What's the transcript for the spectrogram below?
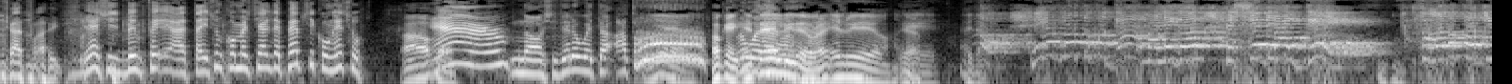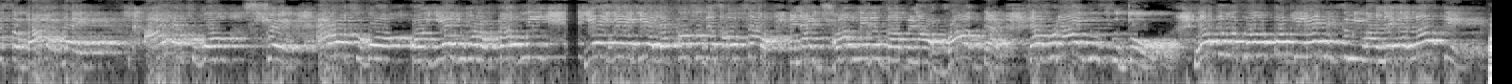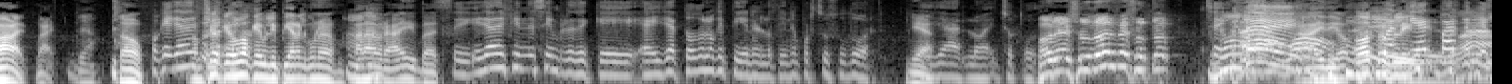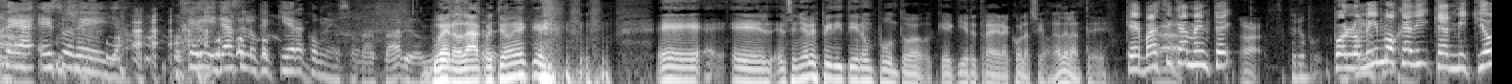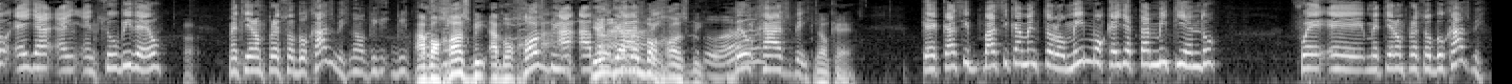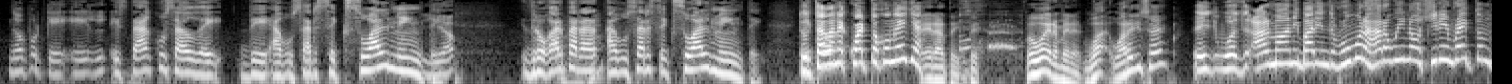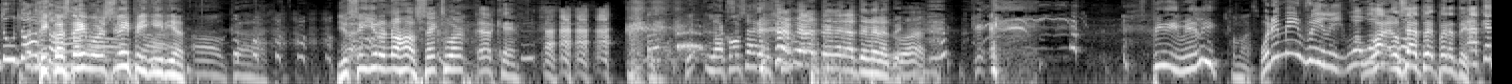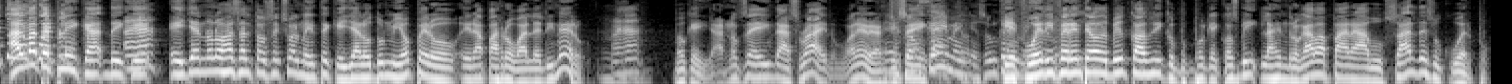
Catfight. Yeah, she's been hasta hizo un comercial de Pepsi con eso. Ah, ok. No, she did it with the. Ok, No, este bueno, es el video, right? El video. Yeah. eh, ahí está. All right, right. Yeah. So, Porque ella I'm defiende- sure que hubo que limpiar algunas palabras ahí, but Sí, ella defiende siempre de que a ella todo lo que tiene lo tiene por su sudor. Yeah. Ella lo ha hecho todo. Por el sudor de su to- Sí. No. Hey. Ay, Dios, otro Cualquier blink. parte que sea, eso es de ella. Ok, ella hace lo que quiera con eso. Bueno, la cuestión es que eh, el, el señor Speedy tiene un punto que quiere traer a colación. Adelante. Que básicamente, Ah. Por lo mismo que, di- que admitió ella en, en su video, metieron preso a Bill Cosby. No, Bill, Bill A a ¿Quién diablo es? Bill Cosby. Ok. Que casi básicamente lo mismo que ella está admitiendo fue eh, metieron preso a Bill Cosby. No, porque él está acusado de, de abusar sexualmente. Drogar para abusar sexualmente. ¿Tú estabas en el cuarto con ella? Espérate. espe- But wait a minute. What, what did you say? It, was Alma anybody in the room her? How do we know she didn't rape them dudes also? Because they were sleeping, idiot. Oh, God. You see, you don't know how sex works? Okay. La cosa es. espérate, espérate, espérate. Speedy, really? What do you mean, really? What- what- What? O sea, tú- espérate. ¿A qué tú Alma te explica de que Ajá. ella no los asaltó sexualmente, que ella los durmió, pero era para robarle el dinero. Ajá. Ok, I'm not saying that's right, whatever. I'm just Es un saying crimen, es un que crimen. fue diferente a lo de Bill Cosby, co- porque Cosby las endrogaba para abusar de su cuerpo.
